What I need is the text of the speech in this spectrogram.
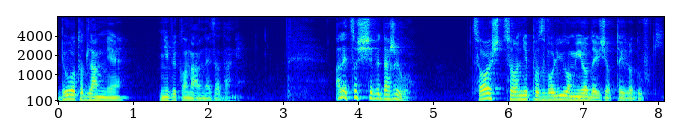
było to dla mnie niewykonalne zadanie. Ale coś się wydarzyło. Coś, co nie pozwoliło mi odejść od tej lodówki.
